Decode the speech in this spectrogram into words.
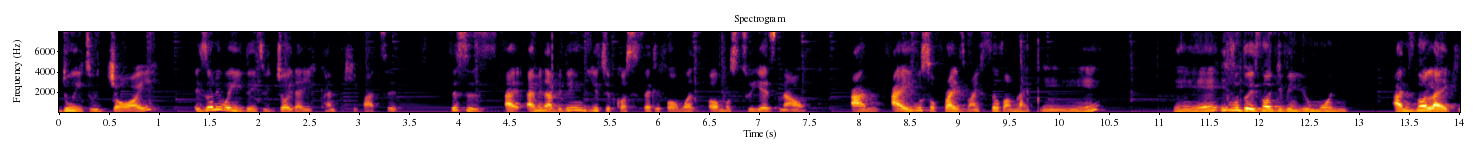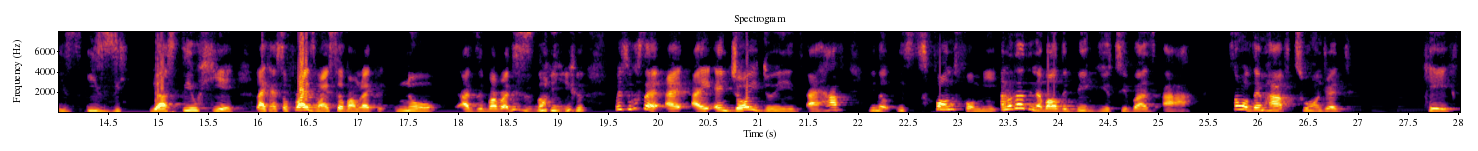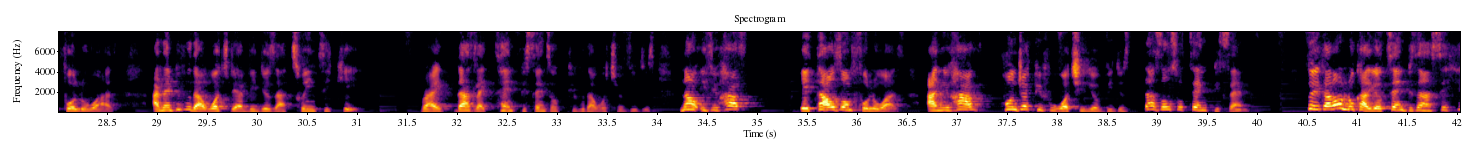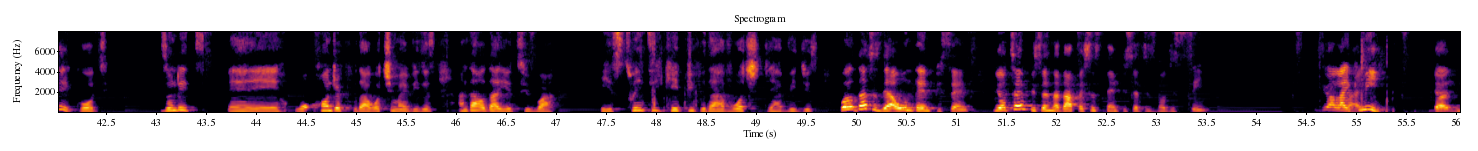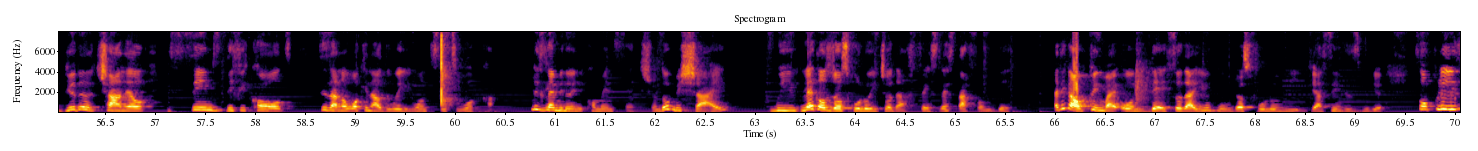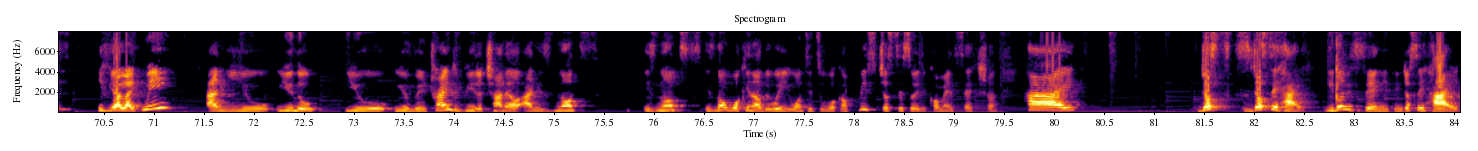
do it with joy it's only when you do it with joy that you can keep at it this is i, I mean i've been doing youtube consistently for almost almost two years now and i even surprise myself i'm like eh, eh, even though it's not giving you money and it's not like it's easy you are still here like i surprise myself i'm like no as a barber, this is not you. But because I, I, I enjoy doing it, I have, you know, it's fun for me. Another thing about the big YouTubers are some of them have 200k followers, and then people that watch their videos are 20k, right? That's like 10% of people that watch your videos. Now, if you have a thousand followers and you have 100 people watching your videos, that's also 10%. So you cannot look at your 10% and say, hey, God, it's only uh, 100 people that are watching my videos, and that other YouTuber is 20k people that have watched their videos. Well, that is their own 10%. Your 10% and that person's 10% is not the same. If you are like right. me, you're building a channel, it seems difficult, things are not working out the way you want it to work out. Please let me know in the comment section. Don't be shy. We let us just follow each other first. Let's start from there. I think I'll pin my own there so that you will just follow me if you are seeing this video. So please, if you are like me and you, you know, you you've been trying to build a channel and it's not is not is not working out the way you want it to work out, please just say so in the comment section. Hi. Just just say hi. You don't need to say anything. Just say hi.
